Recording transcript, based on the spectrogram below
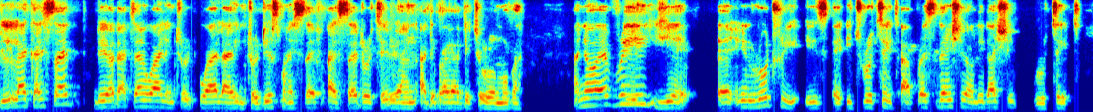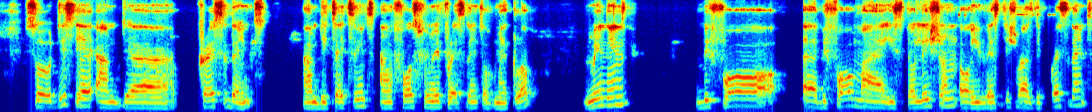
Like I said the other time while intro- while I introduced myself, I said Rotarian Adebayo Adetoro Omooba. I know every year uh, in Rotary is uh, it rotates. Our presidential leadership rotate. So this year I'm the president. I'm the 13th and first female president of my club, meaning before uh, before my installation or investigation as the president,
